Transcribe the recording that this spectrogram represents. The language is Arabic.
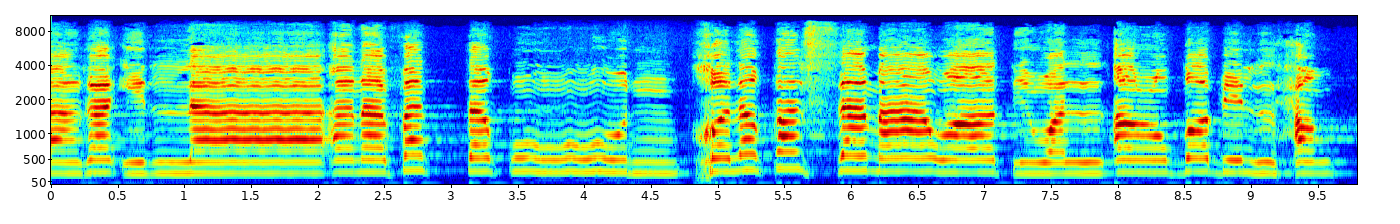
إلا أنا فاتقون. خلق السماوات والأرض بالحق.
